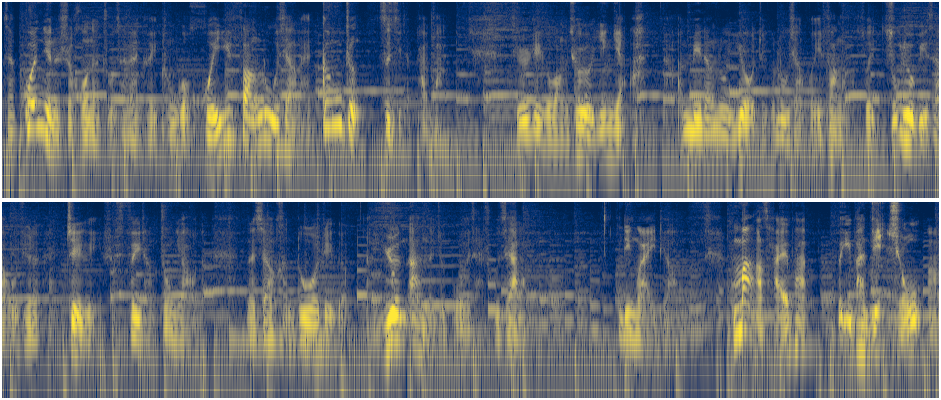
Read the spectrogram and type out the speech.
在关键的时候呢，主裁判可以通过回放录像来更正自己的判罚。其实这个网球有阴影啊，NBA 当中也有这个录像回放了，所以足球比赛我觉得这个也是非常重要的。那像很多这个冤案呢就不会再出现了。另外一条，骂裁判被判点球啊。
